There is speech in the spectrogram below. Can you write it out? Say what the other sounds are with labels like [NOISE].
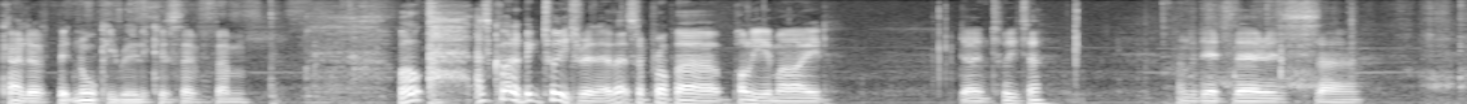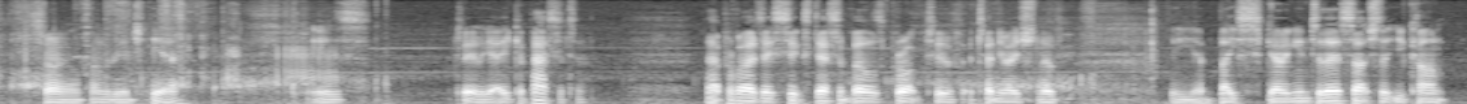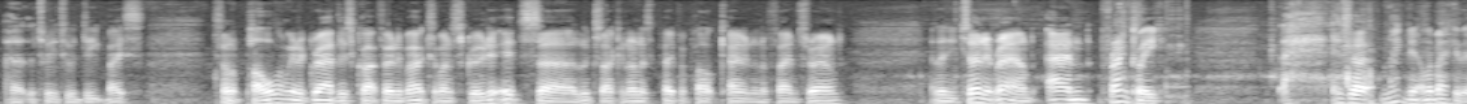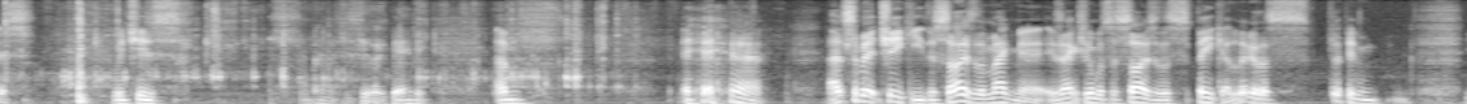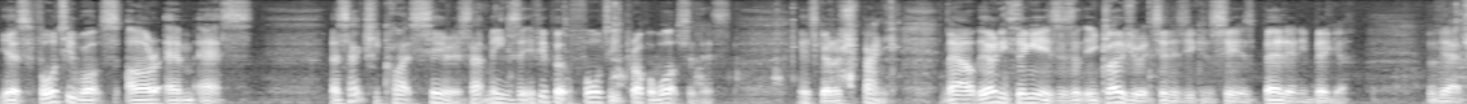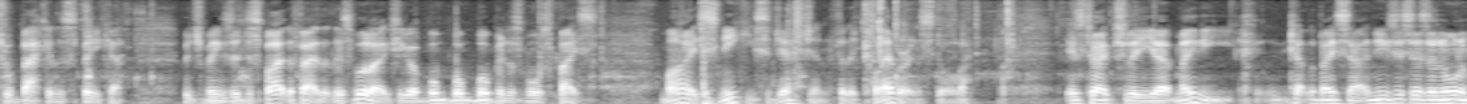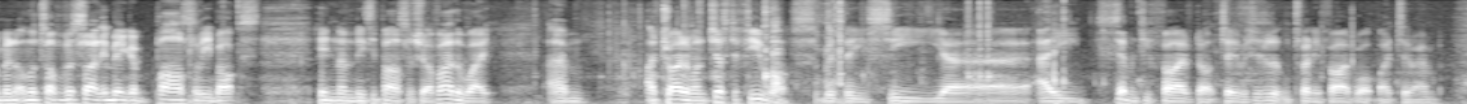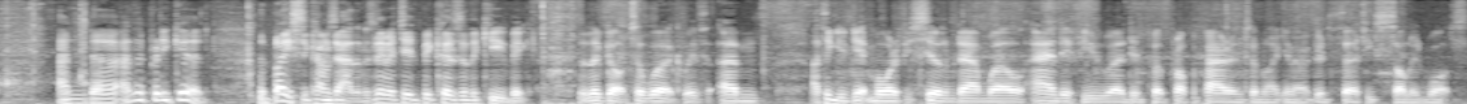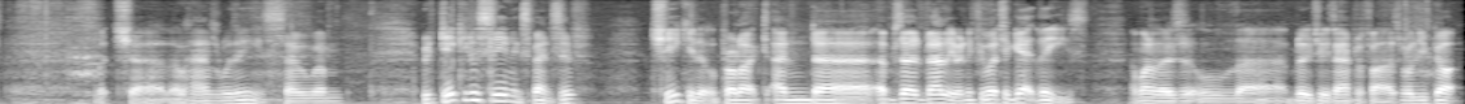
kind of a bit naughty really, because they've, um, well, that's quite a big tweeter in there. That's a proper polyamide dome tweeter. Under the edge there is, uh, sorry, under the edge here is clearly a capacitor. That provides a 6 decibels per octave attenuation of the uh, bass going into there such that you can't hurt the tweeter with deep bass. It's on a pole. I'm going to grab this quite firmly because I've unscrewed it. It uh, looks like an honest paper pulp cone and a foam surround. And then you turn it round and frankly [SIGHS] there's a magnet on the back of this which is [LAUGHS] I'm going to that a bit heavy. Um, [LAUGHS] yeah. That's a bit cheeky. The size of the magnet is actually almost the size of the speaker. Look at this flipping. Yes, 40 watts RMS. That's actually quite serious. That means that if you put 40 proper watts in this, it's going to spank. Now, the only thing is, is that the enclosure it's in, as you can see, is barely any bigger than the actual back of the speaker, which means that despite the fact that this will actually go bump, bump, bump in a small space, my sneaky suggestion for the clever installer is to actually uh, maybe [LAUGHS] cut the base out and use this as an ornament on the top of a slightly bigger parcely box hidden underneath your parcel shelf. Either way, um, I tried them on just a few watts with the CA75.2, which is a little 25 watt by 2 amp. And, uh, and they're pretty good. The bass that comes out of them is limited because of the cubic that they've got to work with. Um, I think you'd get more if you sealed them down well and if you uh, did put proper power into them, like, you know, a good 30 solid watts which uh, they'll handle with ease. So um, ridiculously inexpensive, cheeky little product, and uh, absurd value. And if you were to get these and one of those little uh, Bluetooth amplifiers, well, you've got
